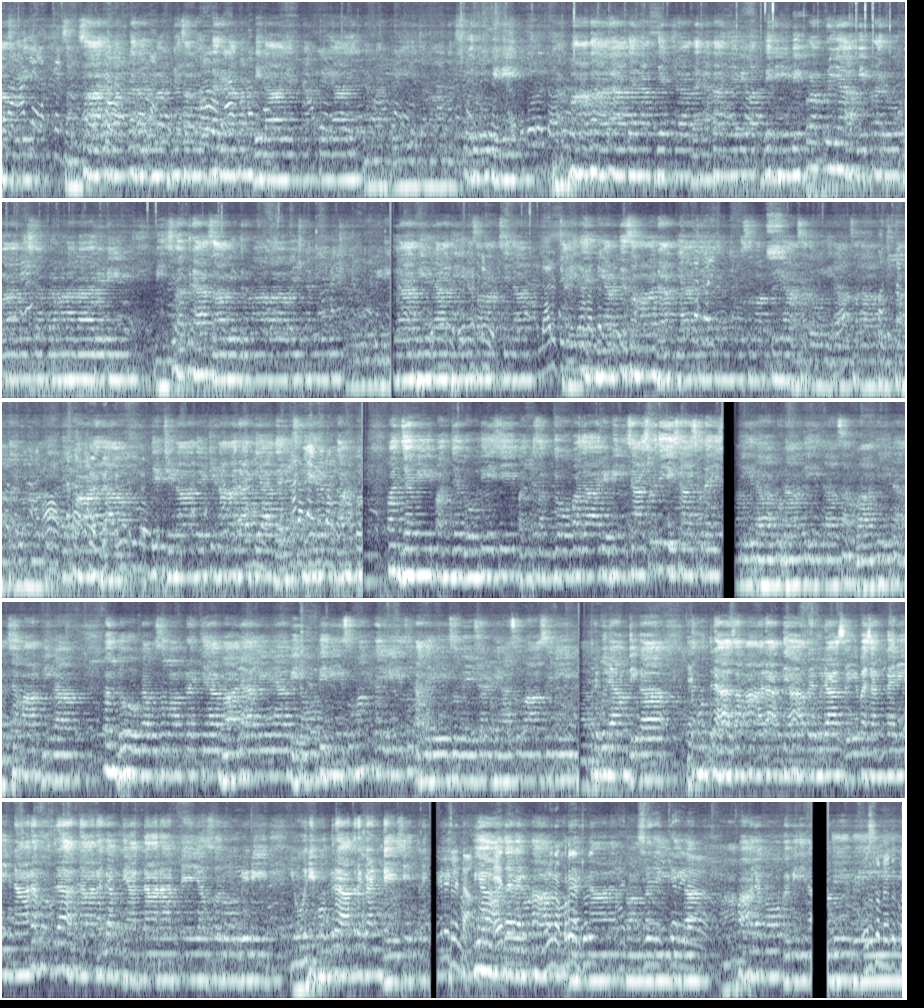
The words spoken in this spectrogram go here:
पूजयामि प्ररूपामि स्वभ्रमणकारिणि विश्वग्रह सावित्रुमाला वैष्णवी विष्णुरूपिणि राधे राधे रसमाक्षिता चैतन्याब्दसमाराध्या चैतन्यकुसुमप्रिया सदोहिता सदा पुष्टा तरुणा दक्षिणा दक्षिणाराध्या धनस्मेरङ्गं पञ्चमी पञ्चभूदेशी पञ्चसङ्गोपचारिणी शाश्वती शाश्वती गुणातीता सर्वातीता समात्मिका ബന്ധൂകൗസുമപ്രഖ്യ ബാലാലീല വിനോദിനി സുമംഗലി സുനഗരി സുവേഷണ്യ സുവാസിനി ത്രിപുരാംബിക മുദ്ര സമാരാധ്യ ത്രിപുര ശ്രീവശങ്കരി ജ്ഞാനമുദ്ര ജ്ഞാനഗമ്യ ജ്ഞാനാത്മേയ സ്വരൂപിണി യോനിമുദ്ര ത്രികണ്ഠേശി ത്രി ഒരു സമയത്ത്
